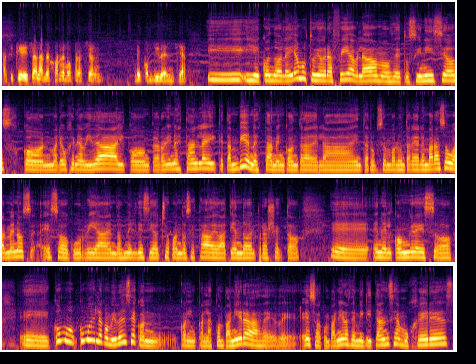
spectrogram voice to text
Así que esa es la mejor demostración de convivencia. Y, cuando leíamos tu biografía hablábamos de tus inicios con María Eugenia Vidal, con Carolina Stanley, que también están en contra de la interrupción voluntaria del embarazo, o al menos eso ocurría en 2018 cuando se estaba debatiendo el proyecto eh, en el Congreso. Eh, ¿cómo, ¿Cómo es la convivencia con, con, las compañeras de, eso, compañeras de militancia, mujeres?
